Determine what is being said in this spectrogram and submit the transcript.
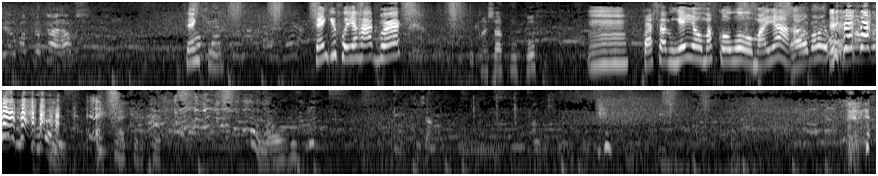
Yeah, I'm up to your guy house. Thank you. Thank you for your hard work. Mm, Vou crescer com coffee. Pasal ngayon makowo maya. Hello.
